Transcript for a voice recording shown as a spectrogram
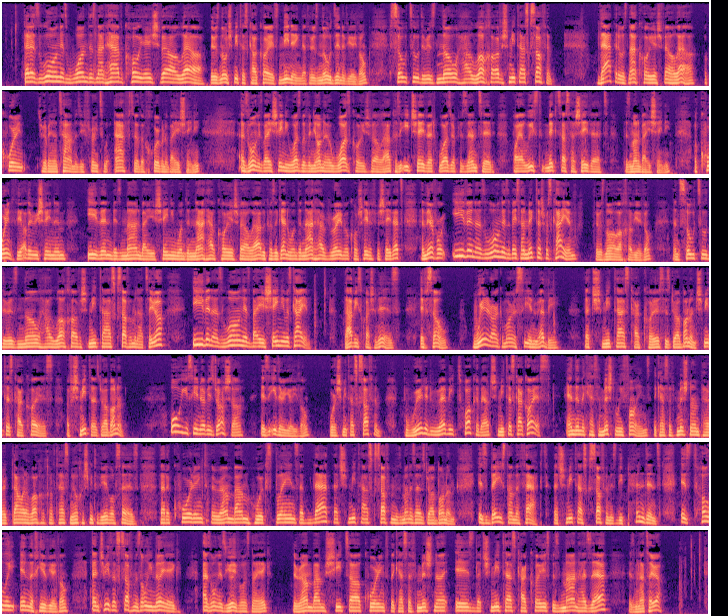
that as long as one does not have kol yeshve there is no shmitas karkois, meaning that there is no din of yovel, so too there is no halacha of shmitas ksafim. That that it was not kol yeshve according to Rabbi Tam, is referring to after the churban of Bayesheni. As long as Bayesheni was Bevinyana, was kol yeshve because each shevet was represented by at least miktas hashevet, Bizman Bayesheni. According to the other Rishonim, even bisman by one did not have koyesh ve'aleh, because again, one did not have roiv kol shevet v'shevet, and therefore, even as long as the Beis HaMikdash was kayim, there was no halacha of Yevel, and so too there is no halacha of shmitas ksafim and atzayah, even as long as by Yesheni was kayim. The obvious question is, if so, where did our Gemara see in Rebbe that shmitas karkoyes is drabanan? Shmitas karkoyes of shmita is drabanan. All you see in Rebbe's drasha is either Yovel or Shmitas Ksafim. But where did Rebbe talk about Shmitas Karkoyas? And in the Kesef Mishnah we find, the Kesef Mishnah in Perak Dawad Avacha Chavtas Meocha says that according to the Rambam who explains that that that Shmitas Ksafim is Manazaz Drabanan is based on the fact that Shmitas Ksafim is dependent, is totally in the Chiv Yovel, and Shmitas Ksafim is only Noyeg as long as Yovel is Naeg. The Rambam Shita, according to the Kesef Mishnah, is that Shmitas Karkoyis Bizman Hazeh is Menatayra.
